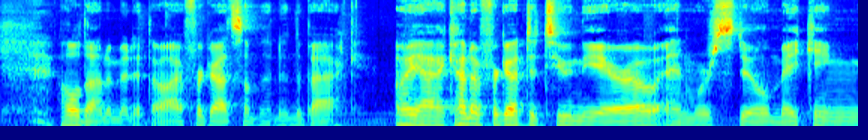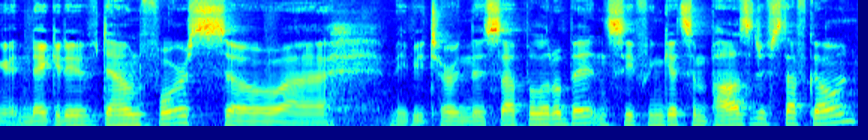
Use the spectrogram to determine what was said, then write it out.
Hold on a minute though, I forgot something in the back. Oh yeah, I kind of forgot to tune the aero and we're still making negative downforce, so uh, maybe turn this up a little bit and see if we can get some positive stuff going.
